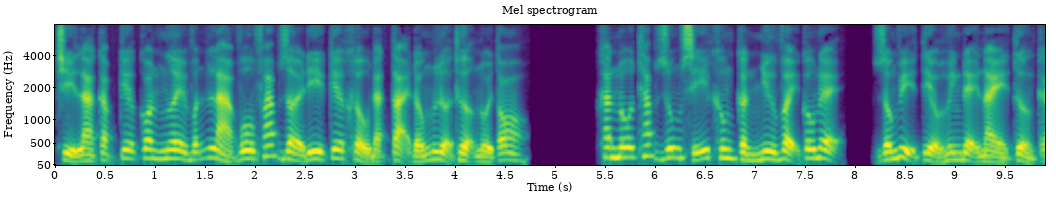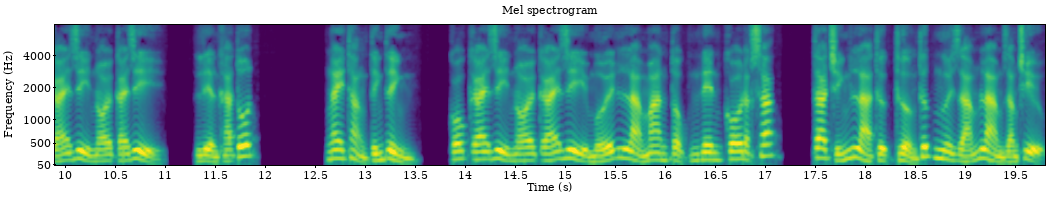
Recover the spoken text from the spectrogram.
chỉ là cặp kia con ngươi vẫn là vô pháp rời đi kia khẩu đặt tại đống lửa thượng nồi to. Khăn nô tháp dũng sĩ không cần như vậy câu nệ, giống vị tiểu huynh đệ này tưởng cái gì nói cái gì, liền khá tốt. Ngay thẳng tính tình, có cái gì nói cái gì mới là man tộc nên có đặc sắc, ta chính là thực thưởng thức ngươi dám làm dám chịu.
